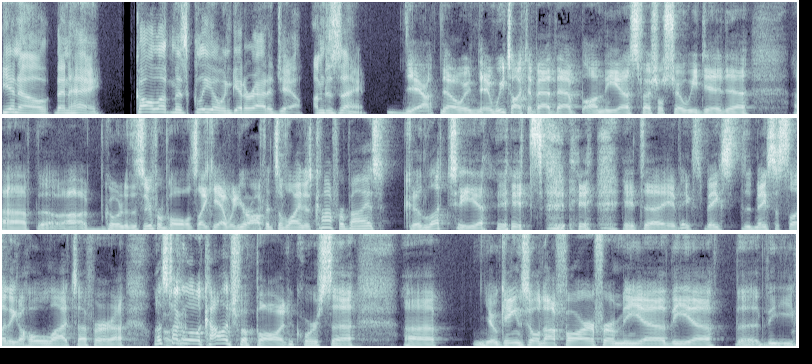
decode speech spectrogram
you know, then hey, call up Miss Cleo and get her out of jail. I'm just saying. Yeah, no, and, and, we talked about that on the uh, special show we did uh, uh, uh, going to the Super Bowl. It's like, yeah, when your offensive line is compromised, good luck to you. It's it it, uh, it makes makes it makes the sledding a whole lot tougher. Uh, let's oh, talk yeah. a little college football, and of course, uh, uh, you know, Gainesville not far from the uh, the, uh, the the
